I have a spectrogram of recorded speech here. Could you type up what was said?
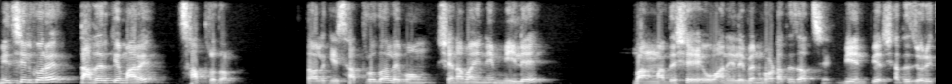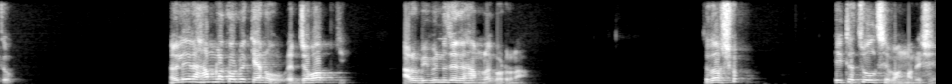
মিছিল করে তাদেরকে মারে ছাত্রদল। তাহলে কি? ছাত্রদল এবং সেনাবাহিনী মিলে বাংলাদেশে ওয়ান ইলেভেন ঘটাতে যাচ্ছে। বিএনপি এর সাথে জড়িত। নইলে এরা হামলা করবে কেন? এর জবাব কি? আরও বিভিন্ন জায়গায় হামলা ঘটনা। তো দর্শক, এটা চলছে বাংলাদেশে।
